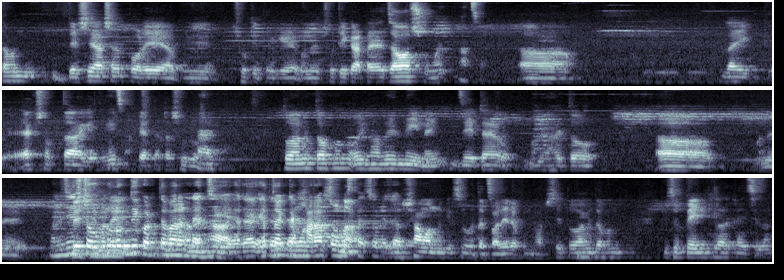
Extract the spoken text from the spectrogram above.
তখন দেশে আসার পরে আপনি ছুটি থেকে মানে ছুটি কাটায় যাওয়ার সময় আচ্ছা। লাইক এক সপ্তাহ আগে থেকে। ব্যথাটা শুরু হয়। হ্যাঁ। তো আমি তখন ওইভাবে নেই নাই যে এটা মানে হয়তো মানে মানে জিনিসটা মানে- উপলব্ধি করতে পারেন না যে হ্যাঁ, এটা- একটা খারাপ অবস্থায় চলে যাবে। সামান্য কিছু হতে পারে এরকম ভাবছি। তো আমি তখন কিছু পেইন কিলার খাইছিলাম।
